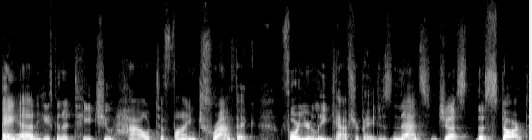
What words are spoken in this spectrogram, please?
And he's going to teach you how to find traffic for your lead capture pages. And that's just the start.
